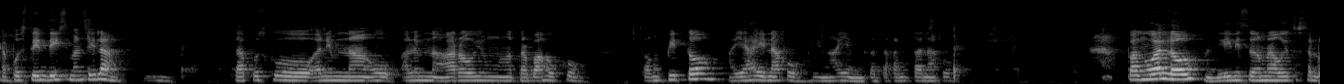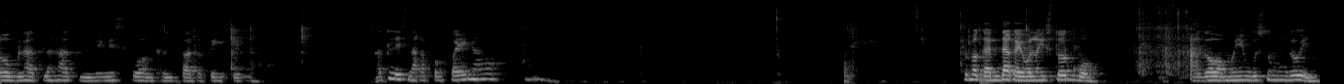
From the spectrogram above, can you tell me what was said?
Tapos 10 days man sila. Mm. Tapos ko anim na o anim na araw yung mga trabaho ko. Pang pito, ayahin ako. Yung hayang kanta-kanta na ako. Pang walo, naglinis na naman ako dito sa loob lahat-lahat. Naglinis ko hanggang karating sila. At least nakapagpahinga ako. So maganda kay walang istorbo. Agawa mo yung gusto mong gawin.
